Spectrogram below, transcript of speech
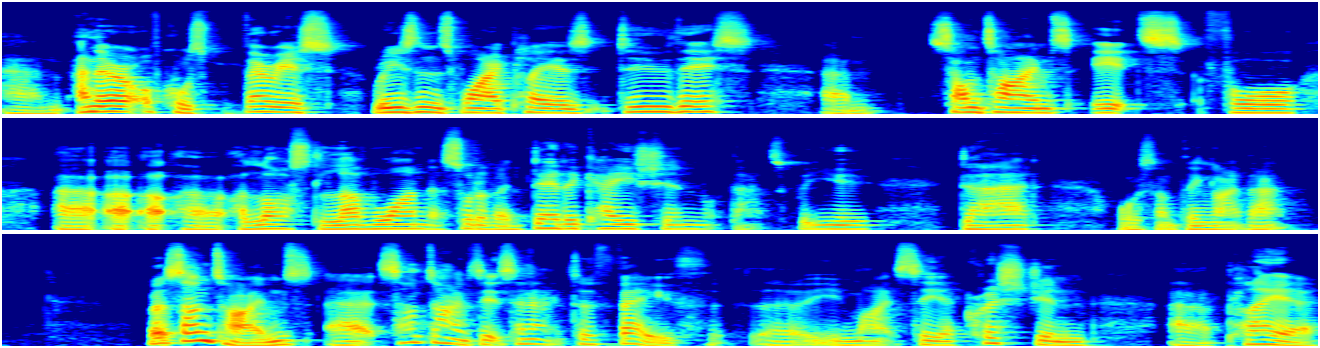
Um, and there are, of course, various reasons why players do this. Um, Sometimes it's for a, a, a, lost loved one, a sort of a dedication, that's for you, dad, or something like that. But sometimes, uh, sometimes it's an act of faith. Uh, you might see a Christian uh, player,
